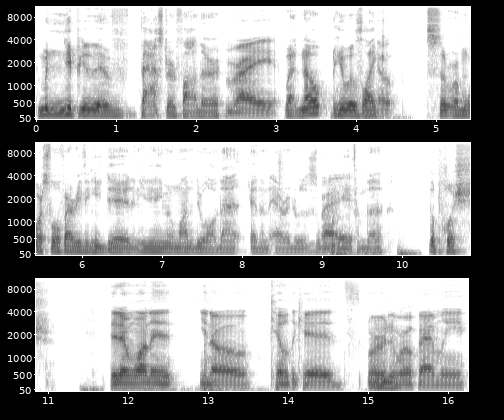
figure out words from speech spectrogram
manipulative bastard father. Right. But nope, he was like nope. so remorseful for everything he did, and he didn't even want to do all that. And then Eren was the Right. him the the push. They Didn't want to, you know, kill the kids or the Mhm. royal family.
